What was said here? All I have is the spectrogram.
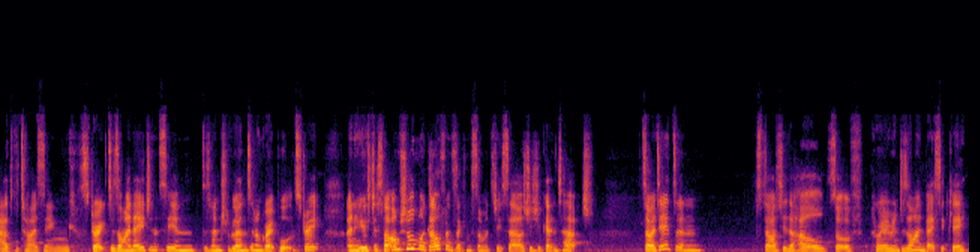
advertising stroke design agency in the centre of London on Great Portland Street. And he was just like, I'm sure my girlfriend's looking for someone to do sales. You should get in touch. So I did and started a whole sort of career in design basically.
